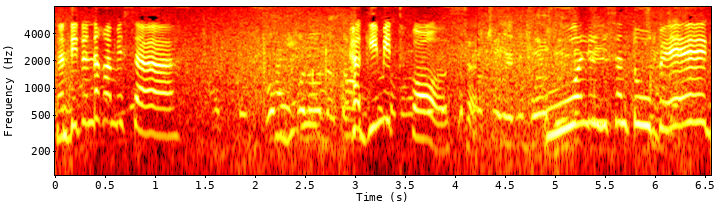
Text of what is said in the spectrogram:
Nandito na kami sa Hagimit Falls. Oo, ang linis ng tubig.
